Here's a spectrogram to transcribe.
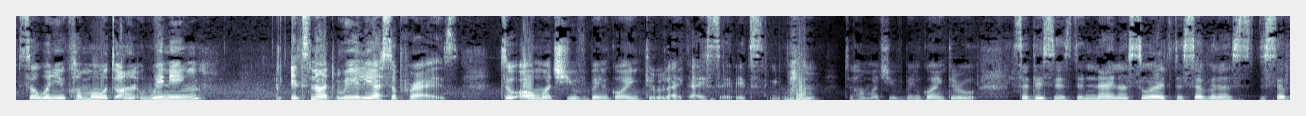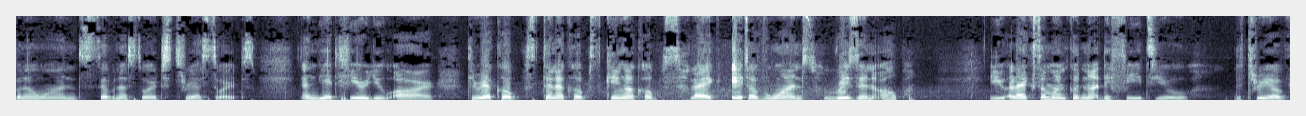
So when you come out on winning it's not really a surprise to how much you've been going through like I said. It's to how much you've been going through. So this is the nine of swords, the seven of the seven of wands, seven of swords, three of swords. And yet here you are, three of cups, ten of cups, king of cups, like eight of wands risen up. You like someone could not defeat you the three of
